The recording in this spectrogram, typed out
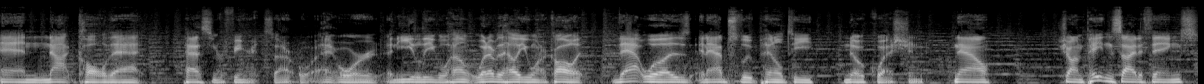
and not call that pass interference or, or an illegal helmet, whatever the hell you want to call it. That was an absolute penalty, no question. Now, Sean Payton's side of things,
